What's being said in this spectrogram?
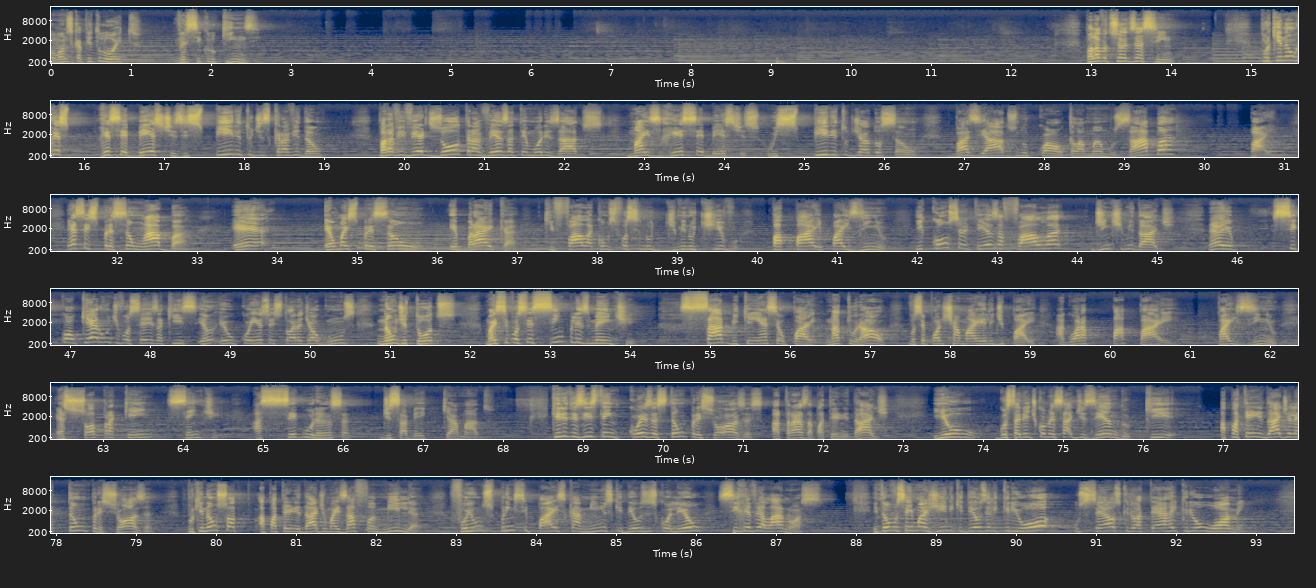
Romanos capítulo 8, versículo 15. A palavra do Senhor diz assim: Porque não recebestes espírito de escravidão, para viverdes outra vez atemorizados, mas recebestes o espírito de adoção, baseados no qual clamamos Abba, Pai. Essa expressão Abba é, é uma expressão hebraica que fala como se fosse no diminutivo, papai, paizinho e com certeza fala de intimidade. Né? Se qualquer um de vocês aqui, eu, eu conheço a história de alguns, não de todos, mas se você simplesmente sabe quem é seu pai natural, você pode chamar ele de pai. Agora, papai, paizinho, é só para quem sente a segurança de saber que é amado. Querido, existem coisas tão preciosas atrás da paternidade, e eu gostaria de começar dizendo que a paternidade ela é tão preciosa, porque não só a paternidade, mas a família foi um dos principais caminhos que Deus escolheu se revelar a nós. Então você imagine que Deus ele criou os céus, criou a terra e criou o homem.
